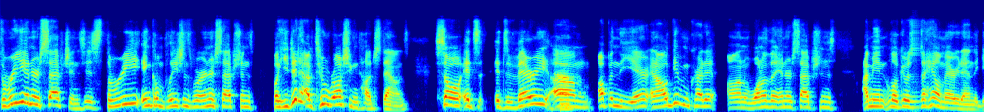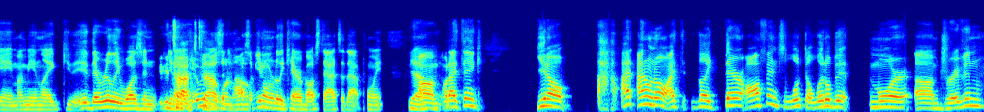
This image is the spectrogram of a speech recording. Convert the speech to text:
three interceptions. His three incompletions were interceptions, but he did have two rushing touchdowns. So it's it's very um up in the air, and I'll give him credit on one of the interceptions. I mean, look, it was a hail mary to end the game. I mean, like it, there really wasn't, you, you know, it was just a toss. You don't really care about stats at that point. Yeah. Um, but I think, you know, I, I don't know. I like their offense looked a little bit more um driven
